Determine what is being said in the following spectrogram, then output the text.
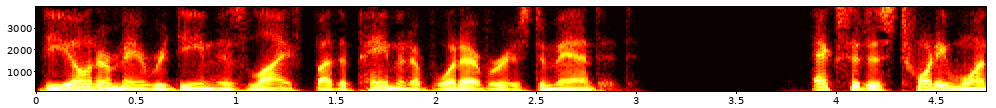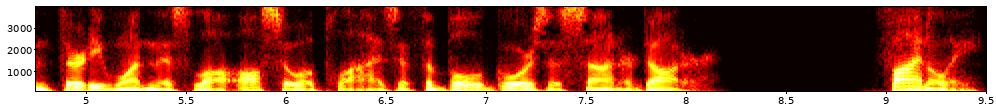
the owner may redeem his life by the payment of whatever is demanded. Exodus 21:31 This law also applies if the bull gores a son or daughter. Finally,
